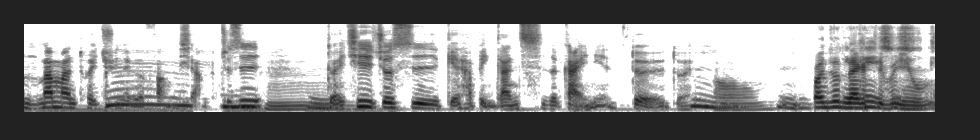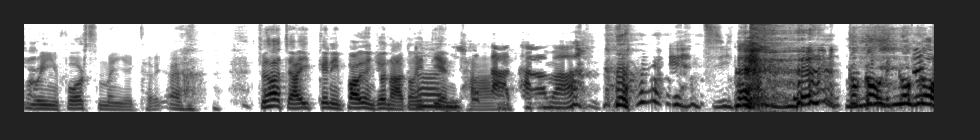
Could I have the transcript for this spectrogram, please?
嗯，慢慢推去那个方向，就是对，其实就是给他饼干吃的概念，对对对。哦，不然就 negative reinforcement 也可以，就他只要跟你抱怨，你就拿东西电他，打他吗？电击，Go Go Go Go，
